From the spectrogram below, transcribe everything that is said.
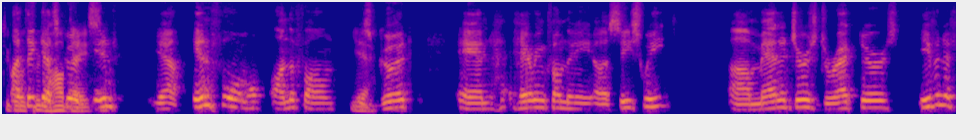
to go I think through the that's hot good. In, yeah, informal on the phone is good, and hearing from the uh, C-suite, uh, managers, directors, even if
